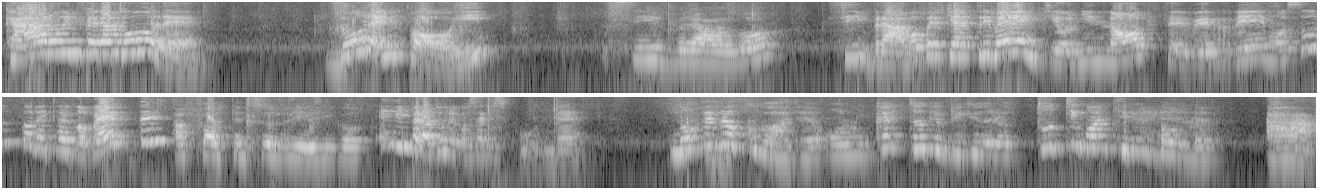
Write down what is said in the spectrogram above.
Caro imperatore, d'ora in poi Sì, bravo. Sì, bravo, perché altrimenti ogni notte verremo sotto le tue coperte. A farti il solletico. E l'imperatore cosa risponde? Non vi preoccupate, ho un lucchetto che vi chiuderò tutti quanti nel baule. Ah,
